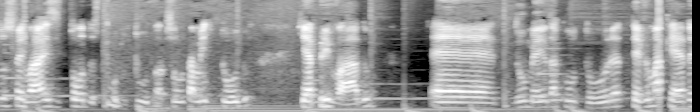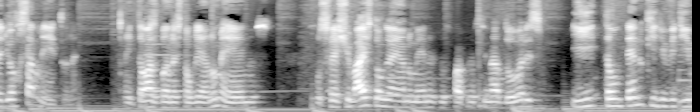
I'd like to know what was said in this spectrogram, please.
os festivais e todas, tudo, tudo, absolutamente tudo que é privado é, do meio da cultura teve uma queda de orçamento, né? Então, as bandas estão ganhando menos, os festivais estão ganhando menos dos patrocinadores e estão tendo que dividir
